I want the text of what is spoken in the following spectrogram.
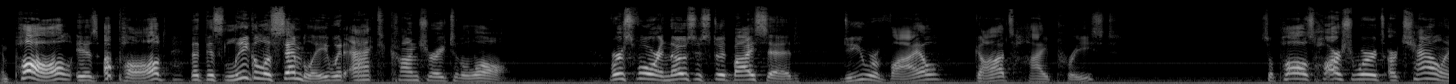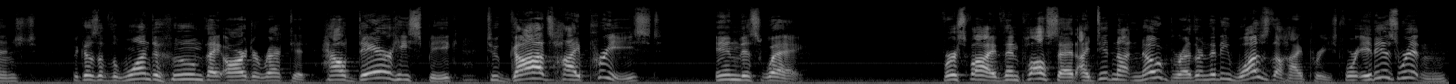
And Paul is appalled that this legal assembly would act contrary to the law. Verse 4 And those who stood by said, Do you revile God's high priest? So Paul's harsh words are challenged because of the one to whom they are directed. How dare he speak to God's high priest in this way? Verse 5 Then Paul said, I did not know, brethren, that he was the high priest, for it is written,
